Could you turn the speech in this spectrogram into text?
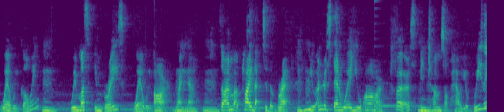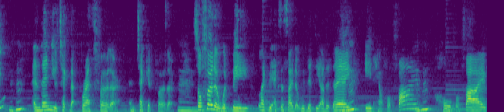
where we're going, Mm. We must embrace where we are right now. Mm. So I'm applying that to the breath. Mhm. You understand where you are 1st in terms of how you're breathing, and then you take that breath further and take it further. Mm. So further would be like the exercise that we did the other day. Mhm. Inhale for 5 Mhm. hold for five,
